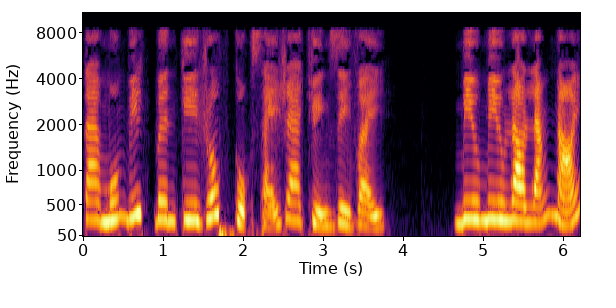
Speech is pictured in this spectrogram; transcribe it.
Ta muốn biết bên kia rốt cuộc xảy ra chuyện gì vậy? Miu Miu lo lắng nói.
